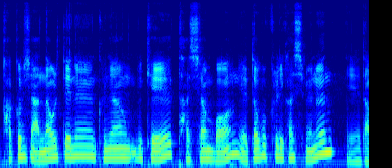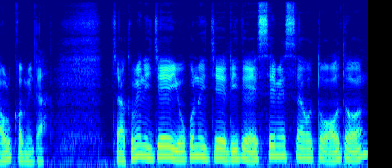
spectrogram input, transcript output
가끔씩 안 나올 때는 그냥 이렇게 다시 한번 예, 더블 클릭하시면은 예, 나올 겁니다. 자 그러면 이제 요거는 이제 read SMS하고 또 얻은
